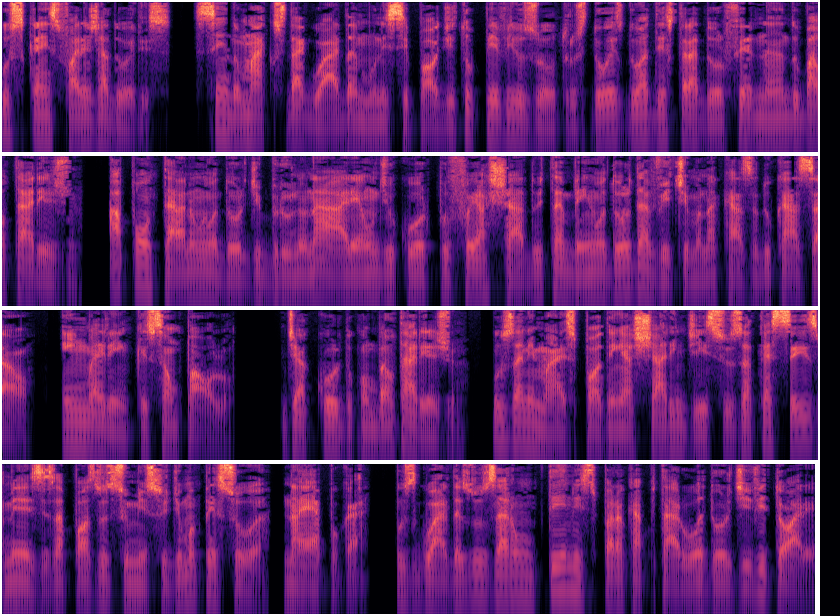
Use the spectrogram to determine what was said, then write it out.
Os cães farejadores, sendo Max da Guarda Municipal de Tupeve e os outros dois do adestrador Fernando Baltarejo, apontaram o odor de Bruno na área onde o corpo foi achado e também o odor da vítima na casa do casal, em Mairenque, São Paulo. De acordo com Baltarejo, os animais podem achar indícios até seis meses após o sumiço de uma pessoa. Na época, os guardas usaram um tênis para captar o odor de Vitória.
